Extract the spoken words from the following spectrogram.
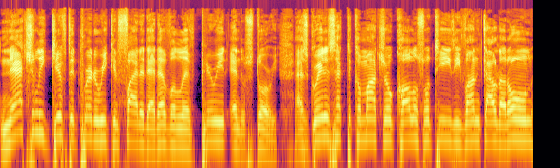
naturally gifted Puerto Rican fighter that ever lived, period, end of story. As great as Hector Camacho, Carlos Ortiz, Ivan Calderon,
